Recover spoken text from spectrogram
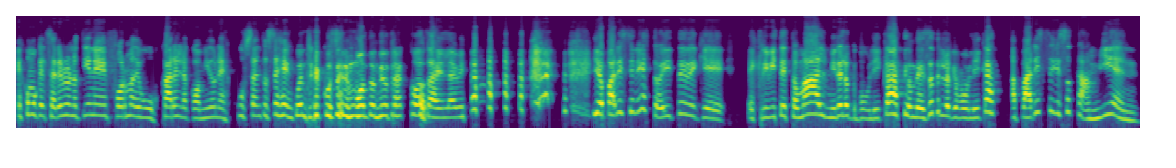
es como que el cerebro no tiene forma de buscar en la comida una excusa, entonces encuentra excusas en un montón de otras cosas en la vida. y aparece esto, ¿viste? De que escribiste esto mal, mira lo que publicaste, un desastre lo que publicaste. Aparece eso también.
